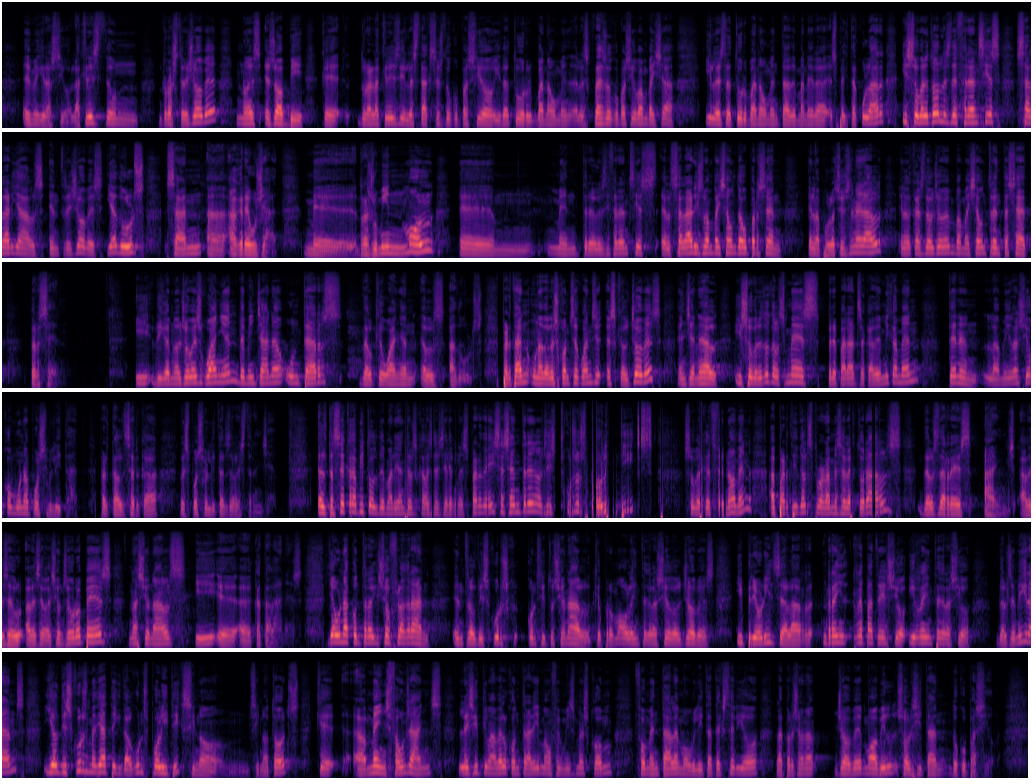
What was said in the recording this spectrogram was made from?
La crisi té un rostre jove, no és, és obvi que durant la crisi les taxes d'ocupació i d'atur van augmentar, les taxes d'ocupació van baixar i les d'atur van augmentar de manera espectacular i sobretot les diferències salarials entre joves i adults s'han eh, agreujat. Me, resumint molt, eh, mentre les diferències, els salaris van baixar un 10% en la població general, en el cas del jove van baixar un 37%. I diguem els joves guanyen de mitjana un terç del que guanyen els adults. Per tant, una de les conseqüències és que els joves, en general, i sobretot els més preparats acadèmicament, tenen la migració com una possibilitat per tal de cercar les possibilitats de l'estranger. El tercer capítol de Maria Àngels Cabezas i Agnes Pardell se centra en els discursos polítics sobre aquest fenomen a partir dels programes electorals dels darrers anys, a les, a les eleccions europees, nacionals i eh, eh, catalanes. Hi ha una contradicció flagrant entre el discurs constitucional que promou la integració dels joves i prioritza la repatriació i reintegració dels emigrants i el discurs mediàtic d'alguns polítics, si no, si no tots, que almenys fa uns anys legitimava el contrari amb eufemismes com fomentar la mobilitat exterior, la persona jove mòbil sol·licitant d'ocupació.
